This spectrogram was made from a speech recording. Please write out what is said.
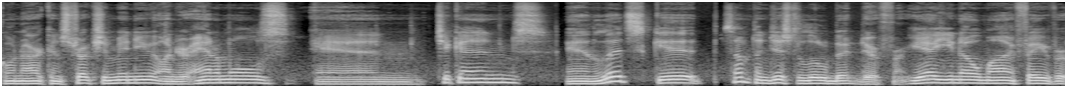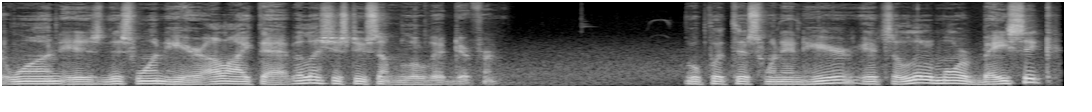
Go on our construction menu under animals and chickens. And let's get something just a little bit different. Yeah, you know, my favorite one is this one here. I like that, but let's just do something a little bit different. We'll put this one in here. It's a little more basic.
